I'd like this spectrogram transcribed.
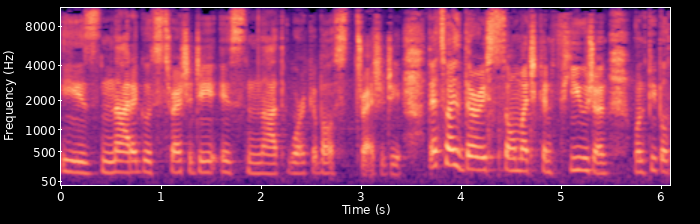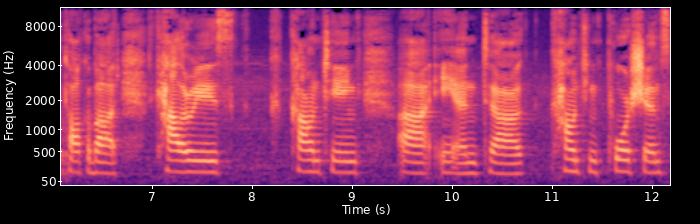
is not a good strategy, is not workable strategy. That's why there is so much confusion when people talk about calories, counting, uh, and uh, counting portions.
